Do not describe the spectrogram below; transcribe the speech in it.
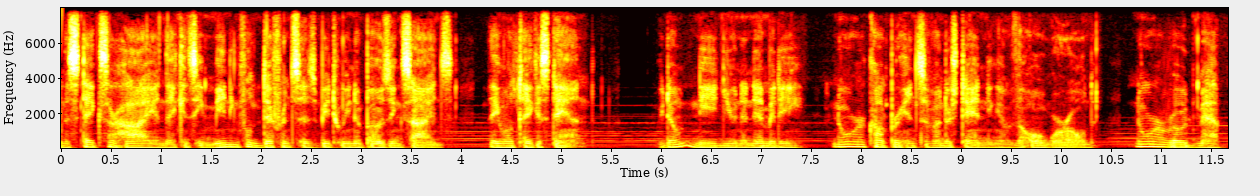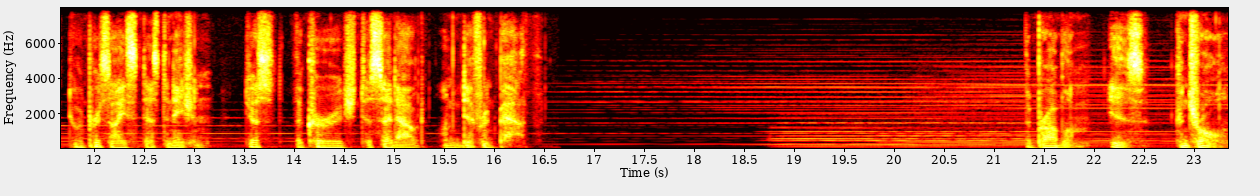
when the stakes are high and they can see meaningful differences between opposing sides, they will take a stand. We don't need unanimity, nor a comprehensive understanding of the whole world, nor a roadmap to a precise destination, just the courage to set out on a different path. The problem is control.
